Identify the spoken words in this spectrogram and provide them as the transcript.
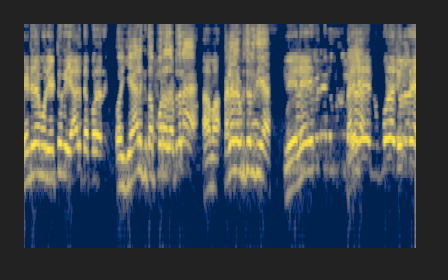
ரெண்டு தான் ஒரு எட்டுக்கு ஏழு தப்புறாது ஓ ஏழுக்கு தப்புறது அப்படிதானே ஆமா. விலையில எப்படி சொல்லுதியா? விலை விலை முப்பது ரூபா சொல்லுது.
